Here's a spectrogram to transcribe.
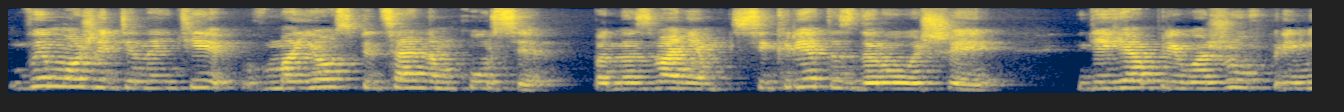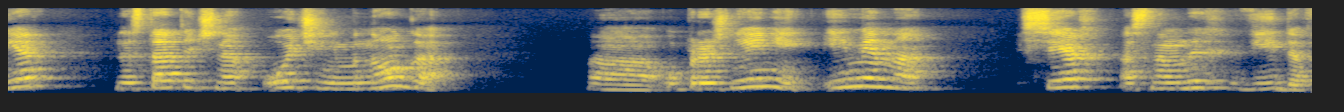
вы можете найти в моем специальном курсе под названием «Секреты здоровой шеи», где я привожу в пример достаточно очень много э, упражнений именно всех основных видов.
